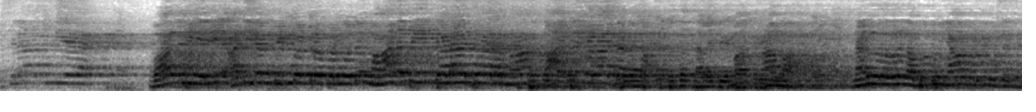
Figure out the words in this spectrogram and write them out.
இஸ்லாமிய வாழ்வியலில் அதிகம் பின்பற்றப்படுவது மாணவியின் கலாச்சாரமா? மாற்று கலாச்சாரமா? ஆமா. நடுவர் அவர்கள் அப்பப்போ ஞாபகப்படுத்தி விட்டது.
